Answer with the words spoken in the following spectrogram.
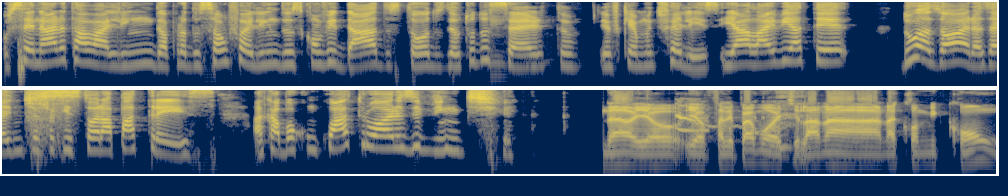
O cenário tava lindo, a produção foi linda, os convidados todos, deu tudo Uhum. certo. Eu fiquei muito feliz. E a live ia ter duas horas, aí a gente achou que ia estourar pra três. Acabou com quatro horas e vinte. Não, e eu, eu falei pra Modi, lá na, na Comic Con,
